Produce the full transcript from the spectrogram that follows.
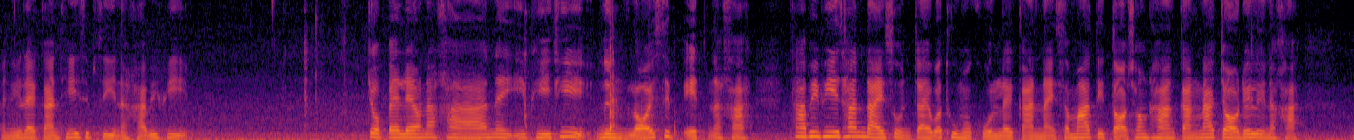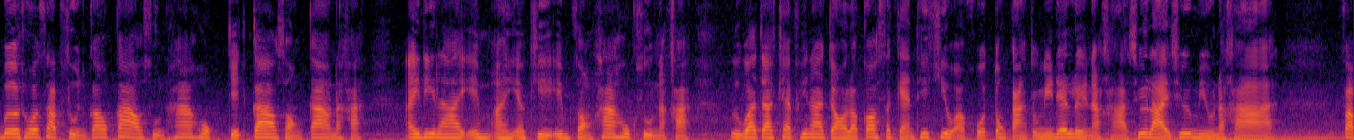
อันนี้รายการที่ 14 นะคะพี่ๆ จบไปแล้วนะคะใน EP ที่ 111 นะคะ ถ้าพี่ๆท่านใดสนใจวัตถุมงคลรายการไหนสามารถติดต่อช่องทางกลางหน้าจอได้เลยนะคะ เบอร์โทรศัพท์ 0990567929 นะคะ ID Line milkm2560 นะคะ หรือว่าจะแคปที่หน้าจอแล้วก็สแกนที่ QR code ตรงกลางตรงนี้ได้เลยนะคะ ชื่อไลน์ชื่อมิวนะคะ ฝาก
